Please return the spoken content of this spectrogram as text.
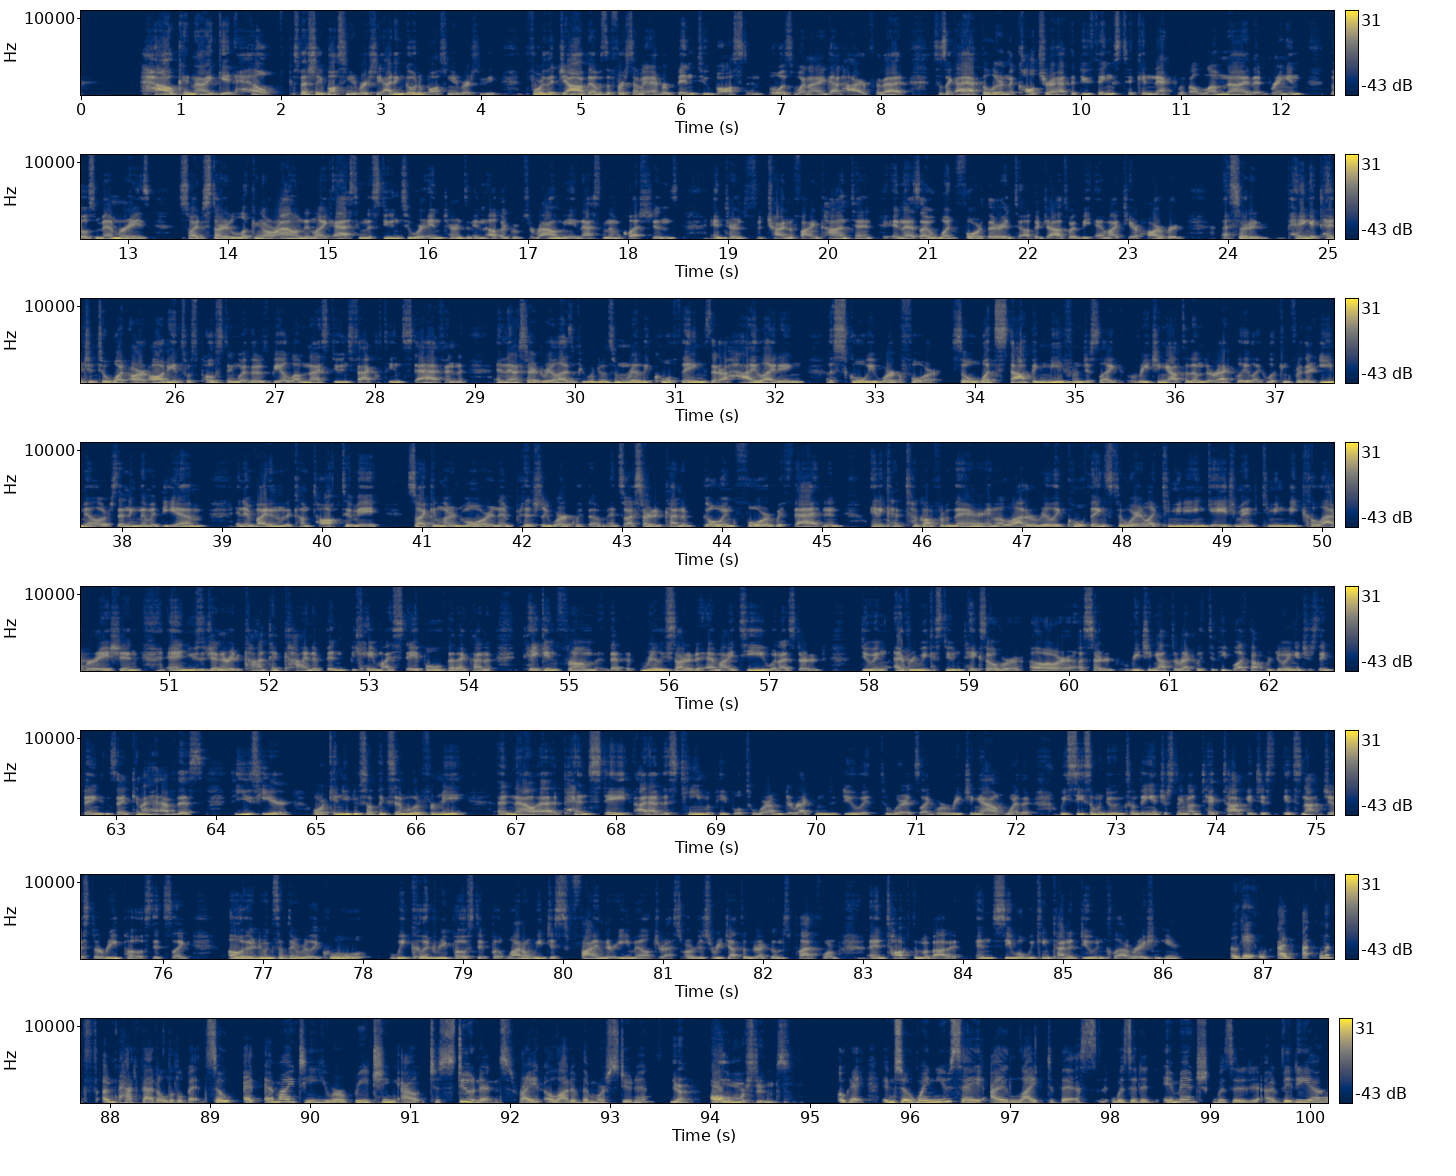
how can I get help, especially Boston University? I didn't go to Boston University for the job. That was the first time I ever been to Boston. It was when I got hired for that. So it's like I have to learn the culture. I have to do things to connect with alumni that bring in those memories. So I just started looking around and like asking the students who were interns in other groups around me and asking them questions in terms of trying to find content. And as I went further into other jobs, whether it be MIT or Harvard, I started paying attention to what our audience was posting, whether it be alumni, students, faculty, and staff. And, and then I started realizing people were doing some really cool things that are highlighting the school we work for. So what's stopping me from just like reaching out to them directly, like looking for their email or sending them a DM and inviting them to come talk to me so I can learn more and then potentially work with them. And so I started kind of going forward with that and and it kind of took off from there and a lot of really cool things to where like community engagement, community collaboration and user generated content kind of been became my staple that I kind of taken from that really started at MIT when I started doing every week a student takes over or I started reaching out directly to people I thought were doing interesting things and saying, "Can I have this to use here or can you do something similar for me?" And now at Penn State, I have this team of people to where I'm directing to do it, to where it's like we're reaching out. Whether we see someone doing something interesting on TikTok, it just it's not just a repost. It's like, oh, they're doing something really cool. We could repost it, but why don't we just find their email address or just reach out to them directly on this platform and talk to them about it and see what we can kind of do in collaboration here. Okay, I, I, uh, let's unpack that a little bit. So at MIT, you were reaching out to students, right? A lot of them were students? Yeah, all of them were students. Okay. And so when you say I liked this, was it an image? Was it a video?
